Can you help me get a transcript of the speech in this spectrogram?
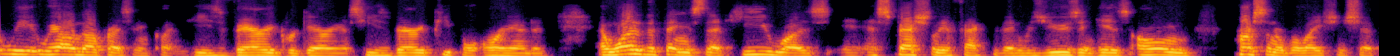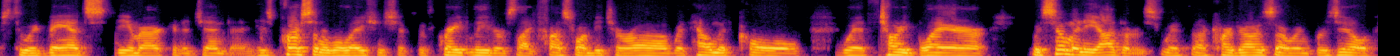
we, we all know President Clinton. He's very gregarious. He's very people oriented. And one of the things that he was especially effective in was using his own personal relationships to advance the American agenda. And his personal relationships with great leaders like Francois Mitterrand, with Helmut Kohl, with Tony Blair, with so many others, with uh, Cardoso in Brazil,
